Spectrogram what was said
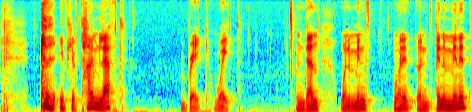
if you have time left, break, wait. And then when a minute when it when it's been a minute,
